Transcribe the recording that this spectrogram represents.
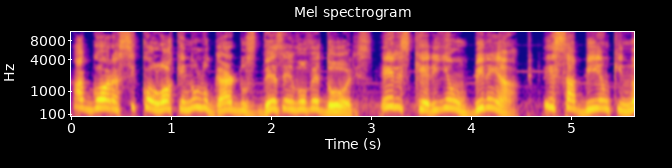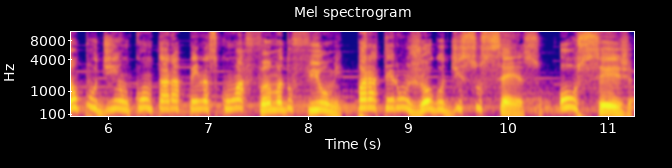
Agora se coloquem no lugar dos desenvolvedores. Eles queriam um up e sabiam que não podiam contar apenas com a fama do filme para ter um jogo de sucesso. Ou seja,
